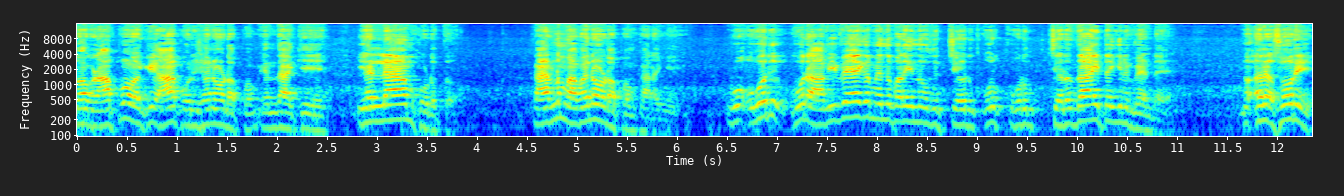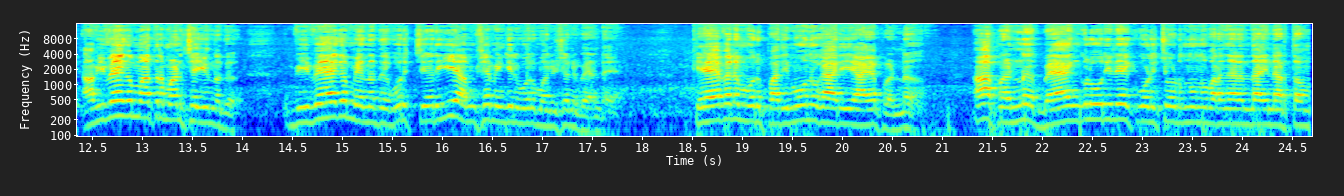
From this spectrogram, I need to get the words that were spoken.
നോക്കണം അപ്പോഴേക്ക് ആ പുരുഷനോടൊപ്പം എന്താക്കി? എല്ലാം കൊടുത്തു. കാരണം അവനോടൊപ്പം കറങ്ങി. ഒരു ഒരു അവിവേകം എന്ന് പറയുന്ന ഒരു ചെറു ചെറുതായിട്ടെങ്കിലും വേണ്ടേ? അല്ല സോറി അവിവേകം മാത്രമാണ് ചെയ്യുന്നത്. വിവേകം എന്നത് ഒരു ചെറിയ അംശമെങ്കിലും ഒരു മനുഷ്യന് വേണ്ടേ? കേവലം ഒരു പതിമൂന്നുകാരിയായ പെണ്ണ്. ആ പെണ്ണ് ബാംഗ്ലൂരിലേക്ക് ഒളിച്ചോടുന്നു എന്ന് പറഞ്ഞാൽ എന്താ അതിന്റെ അർത്ഥം?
